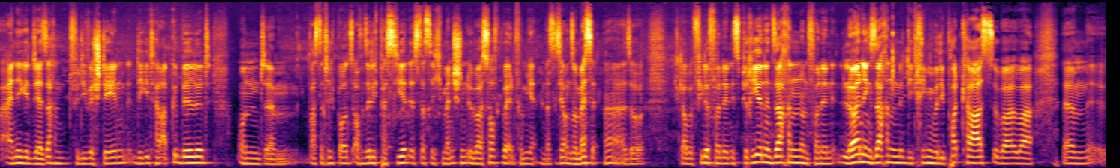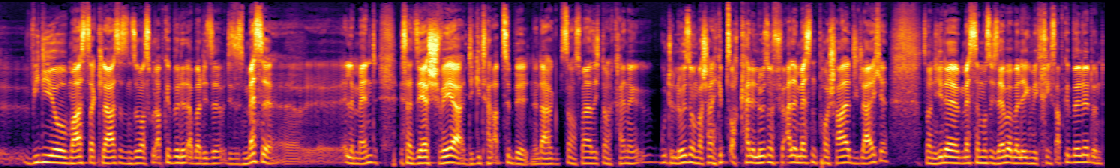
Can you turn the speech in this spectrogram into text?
einige der Sachen, für die wir stehen, digital abgebildet. Und ähm, was natürlich bei uns offensichtlich passiert, ist, dass sich Menschen über Software informieren. Das ist ja unsere Messe. Ne? Also ich glaube, viele von den inspirierenden Sachen und von den Learning-Sachen, die kriegen wir über die Podcasts, über, über ähm, Video-Masterclasses und sowas gut abgebildet. Aber diese, dieses Messe-Element ist halt sehr schwer digital abzubilden. Ne? Da gibt es aus meiner Sicht noch keine gute Lösung. Wahrscheinlich gibt es auch keine Lösung für alle Messen pauschal die gleiche, sondern jede Messe muss sich selber überlegen, wie kriege ich es abgebildet. Und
